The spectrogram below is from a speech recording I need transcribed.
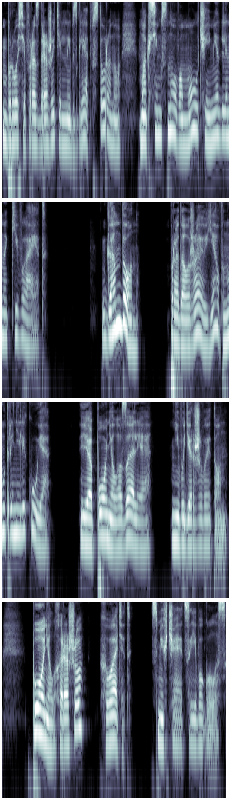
Бросив раздражительный взгляд в сторону, Максим снова молча и медленно кивает. «Гондон!» Продолжаю я, внутренне ликуя. «Я понял, Азалия», — не выдерживает он. «Понял, хорошо? Хватит», — смягчается его голос.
